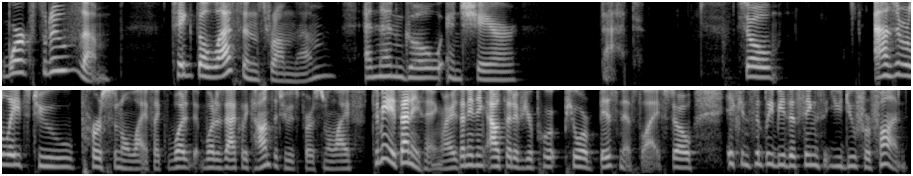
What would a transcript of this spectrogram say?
work through them, take the lessons from them, and then go and share that. So, as it relates to personal life, like what what exactly constitutes personal life? To me, it's anything, right? It's anything outside of your pure, pure business life. So it can simply be the things that you do for fun.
